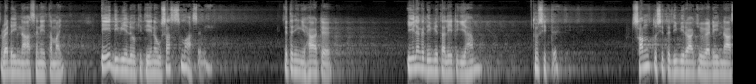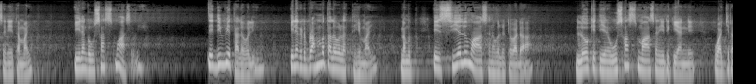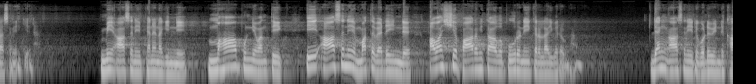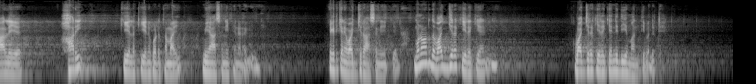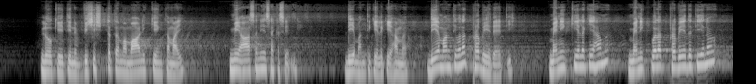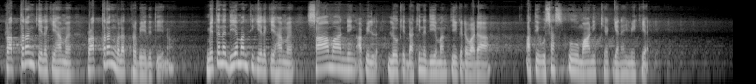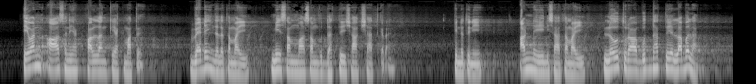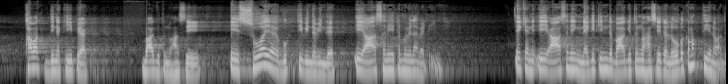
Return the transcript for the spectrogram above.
වැඩඉන්න ආසනය තමයි ඒ දිවිය ලෝකෙ තියෙන උසස්මාසනය. එතනින් එහාට ඊළඟ දිව්‍ය තලයට ගියහම් තුසිත සන්තුසිත දිවිරාජය වැඩඉන්න ආසනය තමයි ඊළඟ උසස්මාසනය. ඒ දිව්‍ය තලවලින් ඊළඟට බ්‍රහ්ම තලවලත් එහෙමයි නමුත් ඒ සියලු මාසනවලට වඩා ලෝකෙ තියෙන උසස් මාසනයට කියන්නේ වජ්‍රාසනය කියලා. මේ ආසනයේ පැනනගින්නේ මහාපුුණ්‍යවන්තයෙක් ඒ ආසනය මත වැඩයින්ඩ අවශ්‍ය පාරමිතාව පූරණය කරලා ඉවර වුණහම්. දැන් ආසනයට ගොඩවෙන්ඩ කාලය හරි කියල කියනකොට තමයි මේ ආසනී පැනනගින්නේ. එකට කැන වජ්්‍රාසනය කියලා. මොනවටද වජ්්‍යර කියල කියන්නේ. වජ්්‍ර කියල කියන්නේ දිය මන්තිවලට. ලෝකයේ තියෙන විශිෂ්ටතම මානික්කයෙන් තමයි මේ ආසනය සැකසෙන්නේ. දියමන්ති කියලකේ හම දියමන්තිවලත් ප්‍රබේද ඇති. මැනික් කියල කියහම මැනික්වලත් ප්‍රබේද තියෙනවා රත්තරං කියල කියහම රත්තරං වලත් ප්‍රබේද තියෙනවා. මෙතන දියමන්ති කියල කියහම සාමාන්‍යයෙන් අපි ලෝකෙ දකින දියමන්තියකට වඩා අති උසස් වූ මානික්‍යයක් ගැනයි මේ කියයි. එවන් ආසනයක් පල්ලංකයක් මත වැඩ ඉඳල තමයි මේ සම්මා සම්බුද්ධත්වය ශාක්ෂාත් කරන්න. පින්නතුන අන්න ඒ නිසා තමයි ලොවතුරා බුද්ධත්වය ලබලත් තවත් දින කීපයක් භාගිතුන් වහන්සේ ඒ සුවය බුක්ති විඳවිඳ ඒ ආසනයටම වෙලා වැඩඉන්න. ඒැන ඒ ආසනයෙන් නැගිටින්ට භාගිතුන් වහන්සේට ලෝභකමක් තියෙනවාද.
